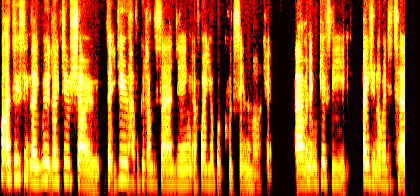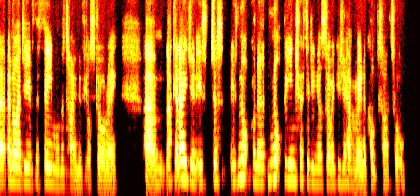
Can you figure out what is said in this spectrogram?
but I do think they really they do show that you have a good understanding of where your book would sit in the market, um, and it will give the agent or editor an idea of the theme or the tone of your story. Um, like an agent is just is not going to not be interested in your story because you haven't written a comp title.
